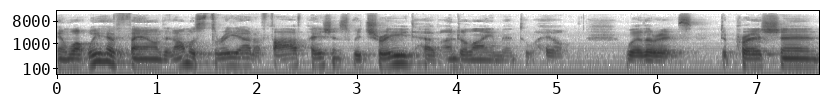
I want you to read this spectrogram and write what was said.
And what we have found that almost three out of five patients we treat have underlying mental health, whether it's depression,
